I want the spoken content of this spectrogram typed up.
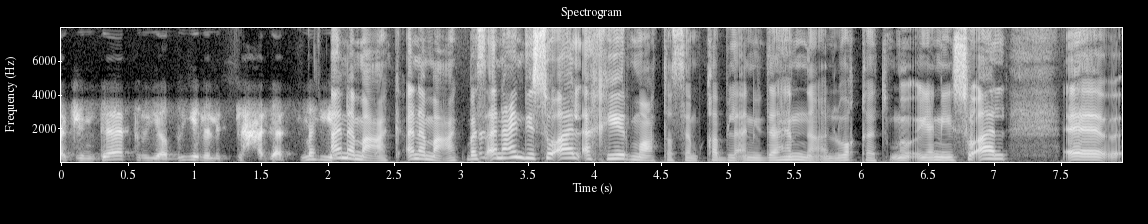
أجندات رياضية للاتحادات. ما هي؟ أنا معك أنا معك. بس أنا عندي سؤال أخير معتصم قبل أن يداهمنا الوقت. يعني سؤال آه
